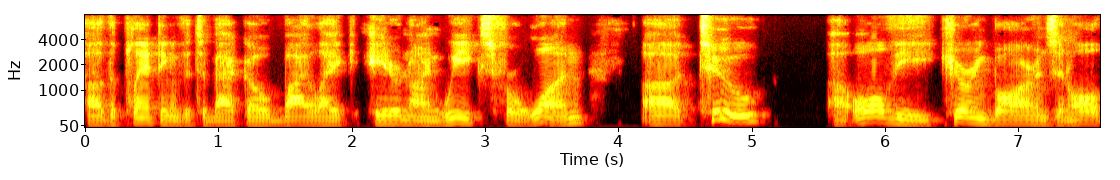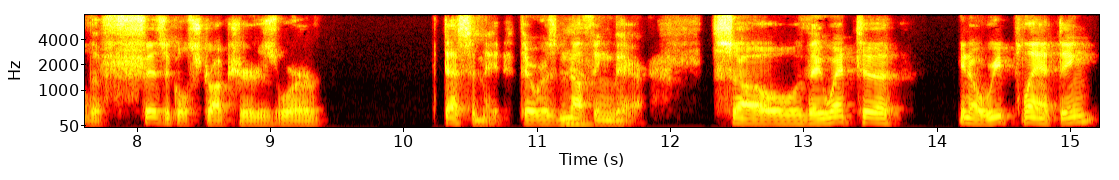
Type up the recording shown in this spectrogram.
uh, the planting of the tobacco by like eight or nine weeks for one. Uh, two, uh, all the curing barns and all the physical structures were decimated. There was nothing there. So they went to, you know, replanting.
